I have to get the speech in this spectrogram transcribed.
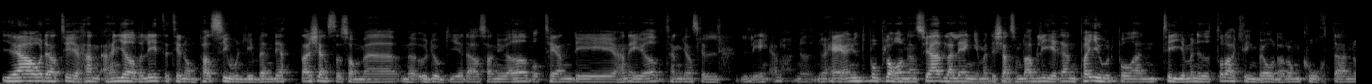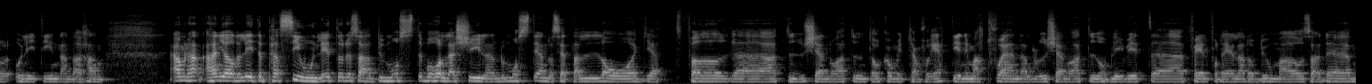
Ja, och där han, han gör det lite till någon personlig vendetta känns det som eh, med, med Udogi där. Så han är ju övertänd i, han är ju övertänd ganska länge, eller nu, nu är han ju inte på planen så jävla länge, men det känns som det blir en period på en tio minuter där kring båda de korten och, och lite innan där han Ja, men han, han, gör det lite personligt och du säger att du måste behålla kylan, du måste ändå sätta laget för uh, att du känner att du inte har kommit kanske rätt in i matchen eller du känner att du har blivit uh, felfördelad av domare och så. Det,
